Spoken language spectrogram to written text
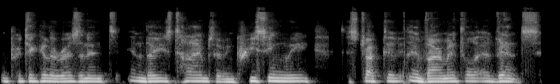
in particular resonant in these times of increasingly destructive environmental events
